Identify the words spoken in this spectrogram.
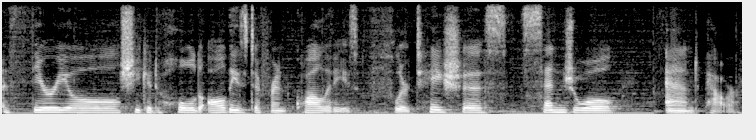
ethereal. She could hold all these different qualities flirtatious, sensual, and powerful.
